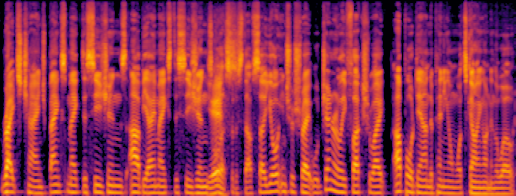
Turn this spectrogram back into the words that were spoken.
rates change. Banks make decisions, RBA makes decisions, all that sort of stuff. So your interest rate will generally fluctuate up or down depending on what's going on in the world.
